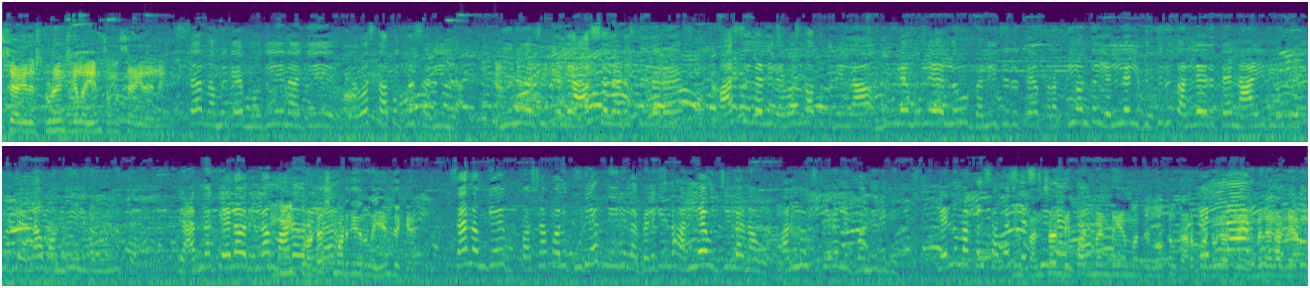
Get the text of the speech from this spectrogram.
ಸಮಸ್ಯೆ ಆಗಿದೆ? ಸ್ಟೂಡೆಂಟ್ಸ್ಗೆಲ್ಲ ಏನ್ ಸಮಸ್ಯೆ ಆಗಿದೆ ಇಲ್ಲಿ? ಸರ್ ನಮಗೆ ಮೊದಲಿನಾಗಿ ವ್ಯವಸ್ಥಾಪಕರು ಸರಿ ಇಲ್ಲ. ಯೂನಿವರ್ಸಿಟಿಯಲ್ಲಿ ಹಾಸ್ಟೆಲ್ ನಡೆಸ್ತಿದ್ದಾರೆ. ಹಾಸ್ಟೆಲ್ ಅಲ್ಲಿ ವ್ಯವಸ್ಥಾಪಕರಿಲ್ಲ. ಮೂಲೆ ಮೂಲೆಯಲ್ಲೂ ಗಲೀಜಿರುತ್ತೆ ಪ್ರತಿಯೊಂದು ಎಲ್ಲೆಲ್ಲಿ ಬಿದ್ದಿರುತ್ತೆ ಅಲ್ಲೇ ಇರುತ್ತೆ. ನಾಯಿಗಳು ಬೆಕ್ಕುಗಳು ಎಲ್ಲ ಬಂದು ಇಲ್ಲಿ ಇರುತ್ತೆ ಯಾರನ್ನ ಕೇಳೋರಿಲ್ಲ ಪ್ರೊಟೆಸ್ಟ್ ಮಾಡ್ತಿದ್ರಲ್ಲ ಏಂತಕ್ಕೆ ಸರ್ ನಮ್ಗೆ ಫಸ್ಟ್ ಆಫ್ ಆಲ್ ಕುಡಿಯಕ್ ನೀರಿಲ್ಲ. ಬೆಳಗ್ಗೆಯಿಂದ ಅಲ್ಲೇ ಉಜ್ಜಿಲ್ಲ ನಾವು. ಅಲ್ಲಿ ಉಜ್ಜಿದ್ರೆ ಇಲ್ಲಿಗೆ ಬಂದಿದೀವಿ ಹೆಣ್ಣು ಮಕ್ಕಳ ಸಮಸ್ಯೆ ನೀವು ಡಿಪಾರ್ಟ್ಮೆಂಟ್ಗೆ ಮತ್ತೆ ಲೋಕಲ್ ಎಂ ಎಲ್ ಯಾರು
